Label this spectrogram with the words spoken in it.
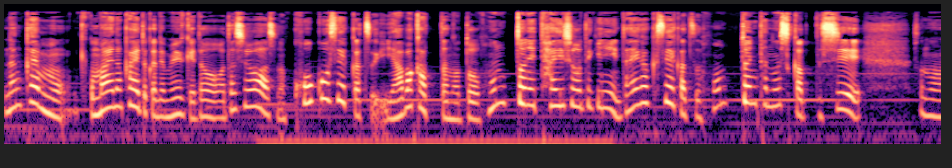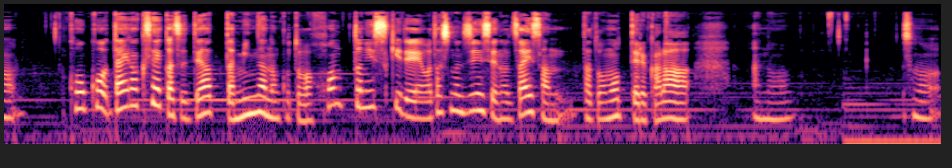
何回も結構前の回とかでも言うけど私はその高校生活やばかったのと本当に対照的に大学生活本当に楽しかったしその高校大学生活で出会ったみんなのことは本当に好きで私の人生の財産だと思ってるからあのその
